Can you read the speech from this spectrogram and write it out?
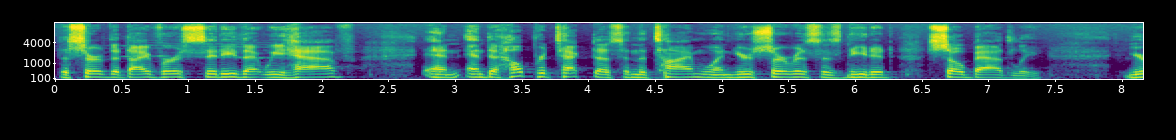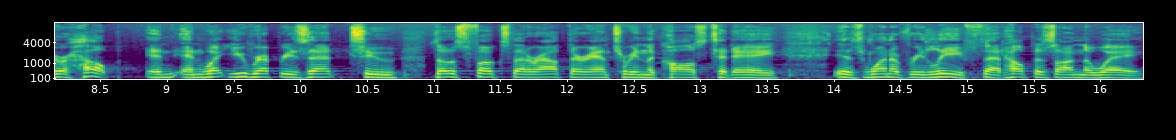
to serve the diverse city that we have, and, and to help protect us in the time when your service is needed so badly. Your help and, and what you represent to those folks that are out there answering the calls today is one of relief that help is on the way.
